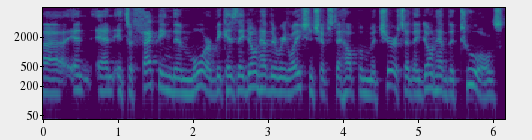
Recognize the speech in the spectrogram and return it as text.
uh, and and it's affecting them more because they don't have the relationships to help them mature. So they don't have the tools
